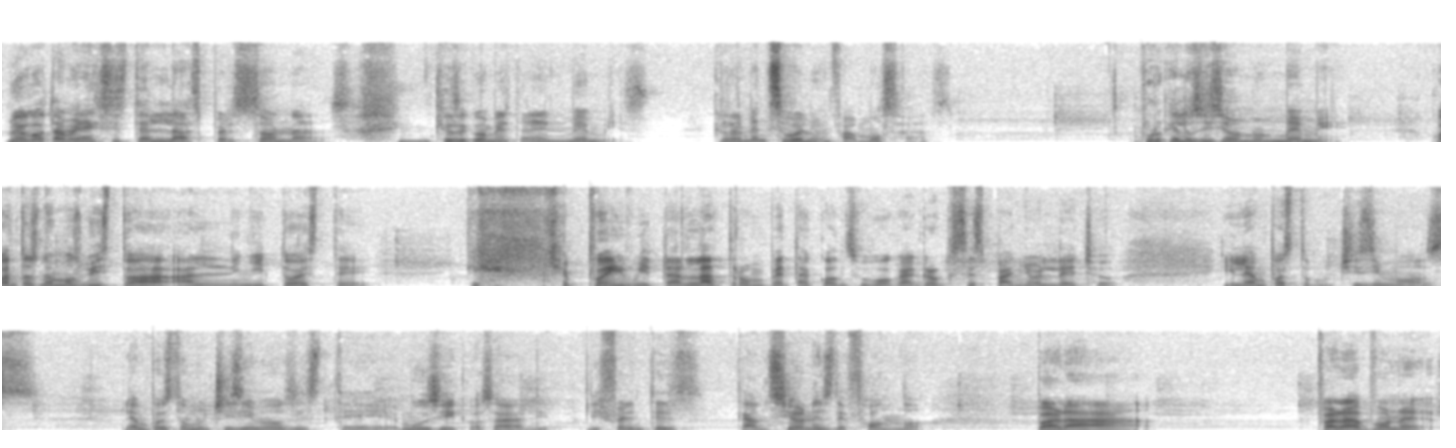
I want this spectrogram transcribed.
Luego también existen las personas que se convierten en memes, que realmente se vuelven famosas porque los hicieron un meme. ¿Cuántos no hemos visto al niñito este que, que, puede imitar la trompeta con su boca? Creo que es español, de hecho. Y le han puesto muchísimos, le han puesto muchísimos, este, músicos, o sea, diferentes canciones de fondo para, para poner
